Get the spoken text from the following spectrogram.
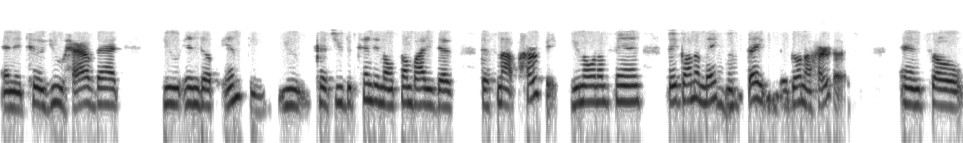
And until you have that, you end up empty. You, cause you depending on somebody that's, that's not perfect. You know what I'm saying? They're going to make mm-hmm. mistakes. They're going to hurt us. And so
